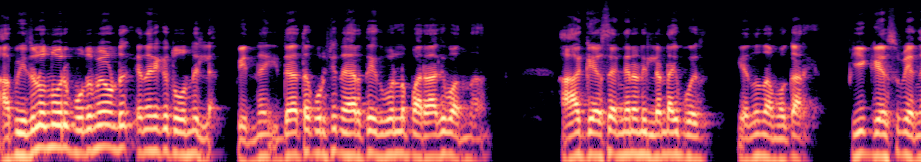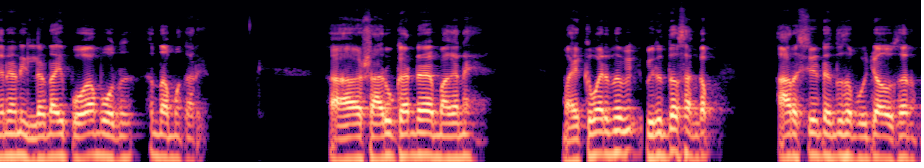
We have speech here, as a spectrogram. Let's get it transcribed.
അപ്പോൾ ഇതിലൊന്നും ഒരു പുതുമയുണ്ട് എന്നെനിക്ക് തോന്നുന്നില്ല. പിന്നെ ഇദ്ദേഹത്തെക്കുറിച്ച് നേരത്തെ ഇതുപോലുള്ള പരാതി വന്നതാണ്. ആ കേസ് എങ്ങനെയാണ് ഇല്ലാണ്ടായി പോയത് എന്ന് നമുക്കറിയാം. ഈ കേസും എങ്ങനെയാണ് ഇല്ലാണ്ടായി പോകാൻ പോകുന്നത് എന്ന് നമുക്കറിയാം. ഷാരൂഖ് ഖാന്റെ മകനെ മയക്കുമരുന്ന് വിരുദ്ധ സംഘം അറസ്റ്റ് ചെയ്തിട്ട് എന്ത് സംഭവിച്ചു? അവസാനം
